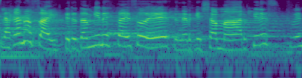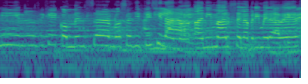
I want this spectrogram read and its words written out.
Las ganas hay, pero también está eso de tener que llamar, quieres venir, no sé qué, convencerlos, es difícil animarse la primera vez.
